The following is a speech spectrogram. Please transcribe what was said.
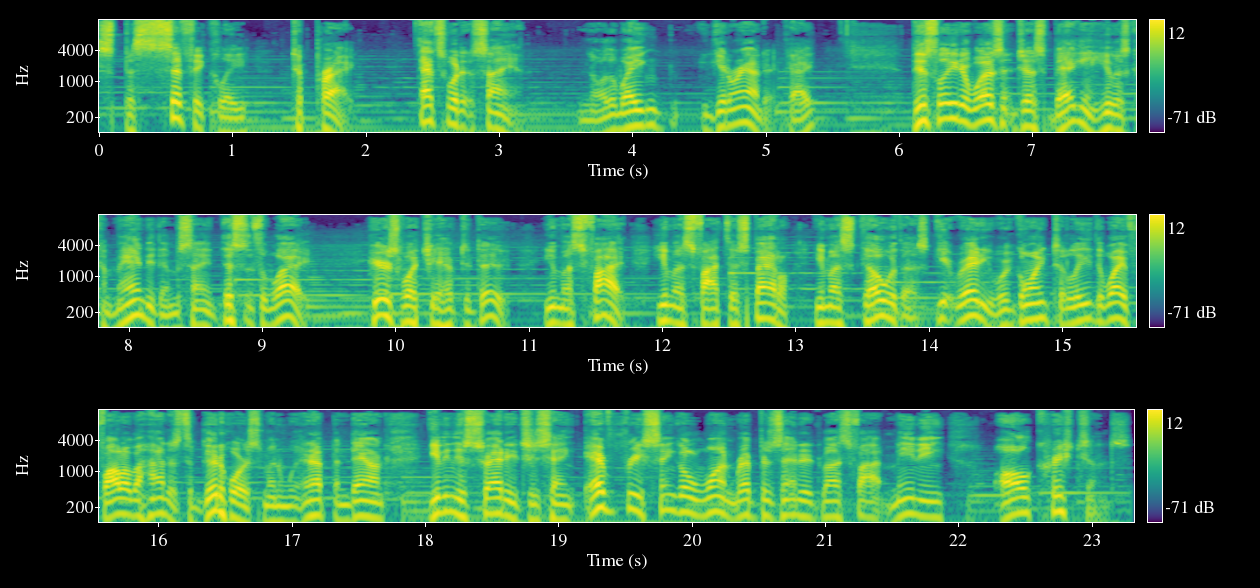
specifically to pray. That's what it's saying. No other way you can get around it. Okay. This leader wasn't just begging; he was commanding them, saying, "This is the way. Here's what you have to do. You must fight. You must fight this battle. You must go with us. Get ready. We're going to lead the way. Follow behind us." The good horsemen went up and down, giving the strategy, saying, "Every single one represented must fight," meaning all Christians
